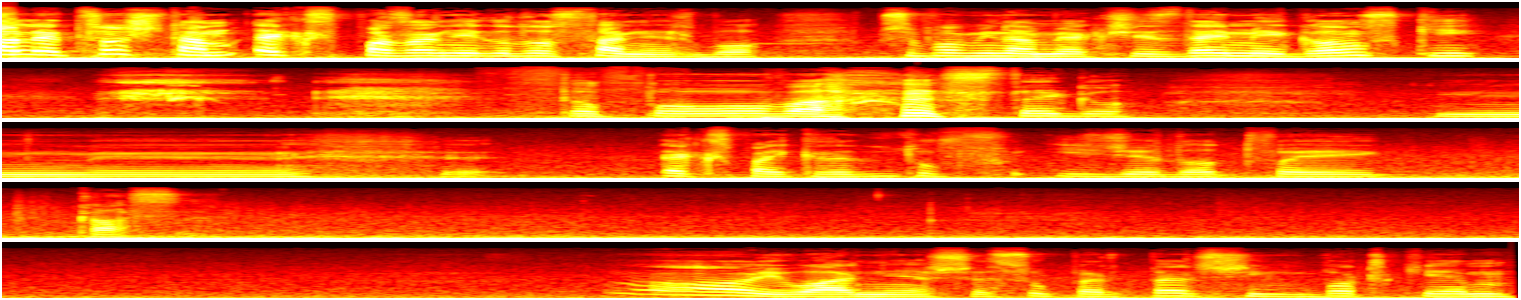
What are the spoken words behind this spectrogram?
Ale coś tam expa za niego dostaniesz, bo przypominam, jak się zdejmie gąski, to połowa z tego mm, expa i kredytów idzie do twojej kasy. No i ładnie jeszcze super patching boczkiem.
